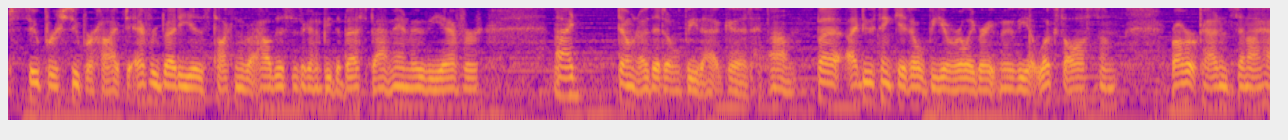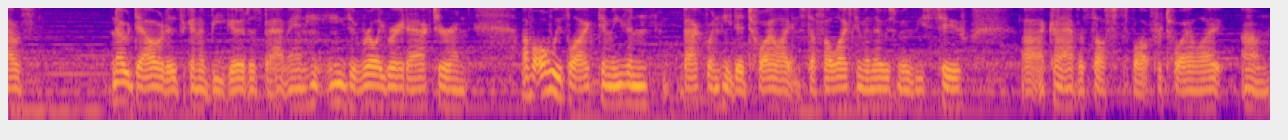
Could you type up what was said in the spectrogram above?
super, super hyped. Everybody is talking about how this is going to be the best Batman movie ever. I don't know that it'll be that good, um, but I do think it'll be a really great movie. It looks awesome. Robert Pattinson, I have no doubt is going to be good as Batman. He, he's a really great actor, and I've always liked him, even back when he did Twilight and stuff. I liked him in those movies too. Uh, I kind of have a soft spot for Twilight, um,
